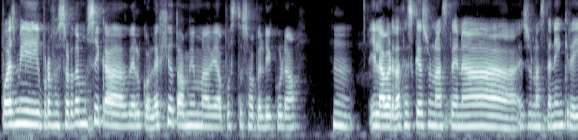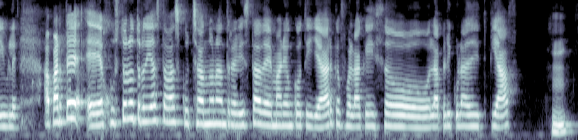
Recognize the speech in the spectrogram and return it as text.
Pues mi profesor de música del colegio también me había puesto esa película. Hmm. Y la verdad es que es una escena, es una escena increíble. Aparte, eh, justo el otro día estaba escuchando una entrevista de Marion Cotillard, que fue la que hizo la película de Edith Piaf. Hmm.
